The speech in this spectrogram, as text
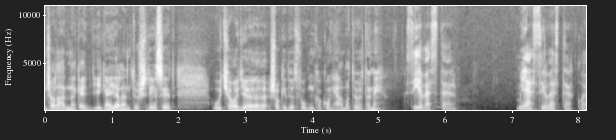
családnak egy igen jelentős részét, úgyhogy sok időt fogunk a konyhába tölteni. Szilveszter. Mi lesz szilveszterkor?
